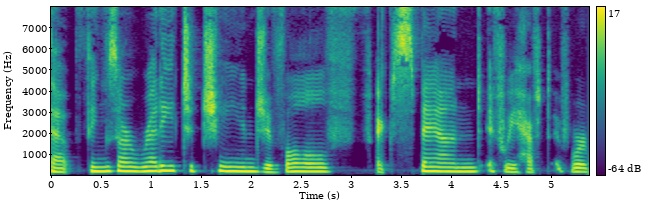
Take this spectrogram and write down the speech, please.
that things are ready to change, evolve, expand, if we have to, if we're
